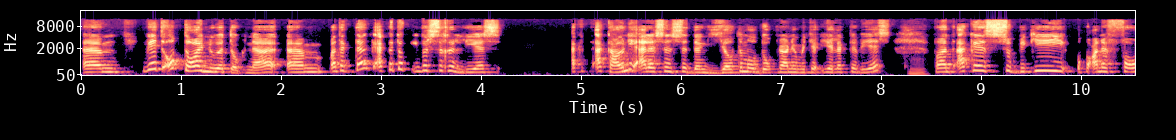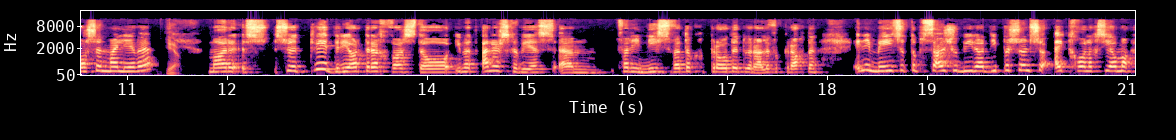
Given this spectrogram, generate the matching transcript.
Ehm, um, jy weet op daai noot ook, né? Ehm, um, want ek dink ek het ook iewers gelees ek ek hou nie Allison se ding heeltemal dop nou nie om met jou eerlik te wees hmm. want ek is so bietjie op 'n ander fase in my lewe. Ja. Maar so 2, 3 jaar terug was daar iemand anders gewees um van die nuus wat ook gepraat het oor hulle verkrachting en die mense het op social media die persoon so uitgehaal gesê ja maar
